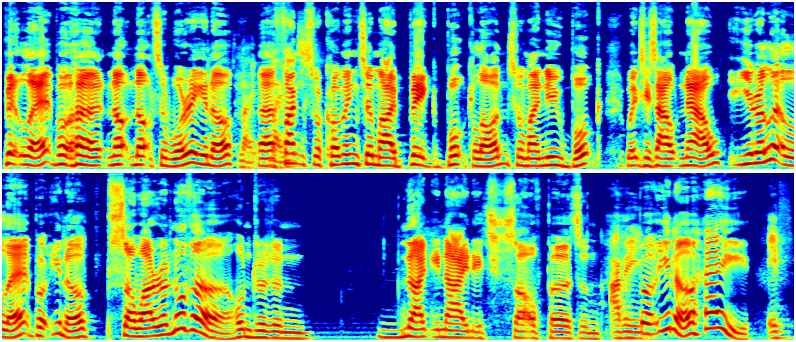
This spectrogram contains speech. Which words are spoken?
bit late, but uh, not not to worry. You know. Late, uh, late. Thanks for coming to my big book launch for my new book, which is out now. You're a little late, but you know, so are another hundred and ninety-nine-ish sort of person. I mean, But you know, hey, if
